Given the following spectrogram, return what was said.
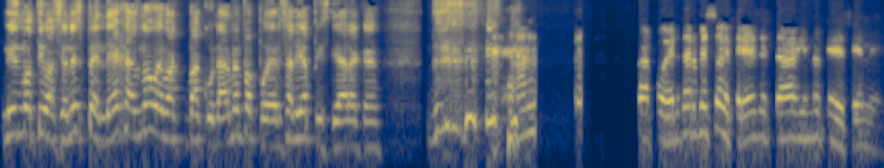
Mis motivaciones pendejas, ¿no, güey? vacunarme para poder salir a pistear acá. para poder dar beso de tres, estaba viendo que decían. Eh.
